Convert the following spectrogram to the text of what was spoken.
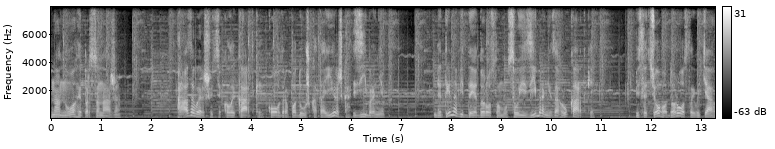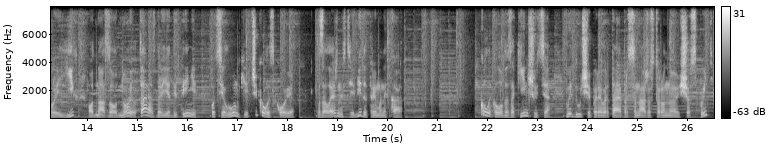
на ноги персонажа. Гра завершується, коли картки, ковдра, подушка та іграшка зібрані. Дитина віддає дорослому свої зібрані за гру картки. Після цього дорослий витягує їх одна за одною та роздає дитині поцілунки чи колискові, в залежності від отриманих карт. Коли колода закінчується, ведучий перевертає персонажа стороною, що спить,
